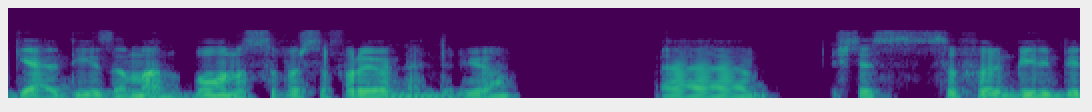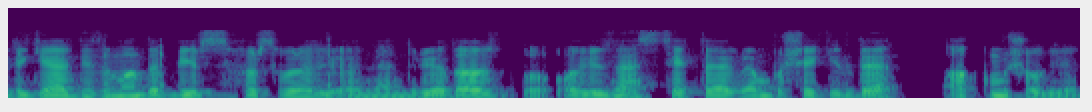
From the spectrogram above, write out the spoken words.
geldiği zaman bu onu 0 0'a yönlendiriyor. Ee, işte 0 1 1 geldiği zaman da 1 0 0'a yönlendiriyor. Daha o yüzden state diagram bu şekilde akmış oluyor.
